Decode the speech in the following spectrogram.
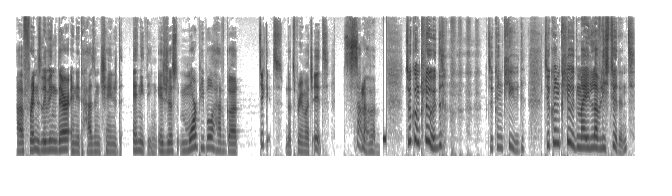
I have friends living there and it hasn't changed anything. It's just more people have got tickets. That's pretty much it. Son of a b- to conclude to conclude to conclude my lovely student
